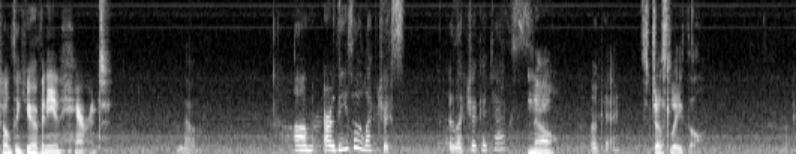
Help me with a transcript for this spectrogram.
Don't think you have any inherent. No. Um, are these electric electric attacks? No, Okay. it's just lethal. Okay.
